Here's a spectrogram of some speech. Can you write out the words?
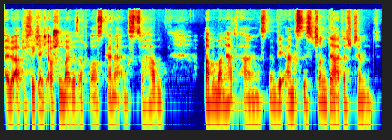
Also habe ich sicherlich auch schon mal gesagt, du brauchst keine Angst zu haben. Aber man hat Angst. Und die Angst ist schon da, das stimmt.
